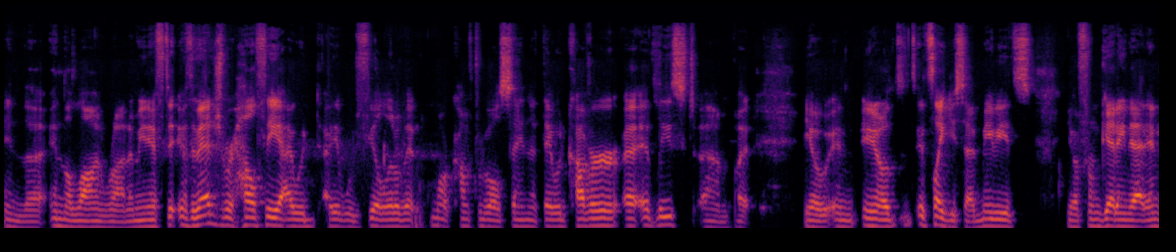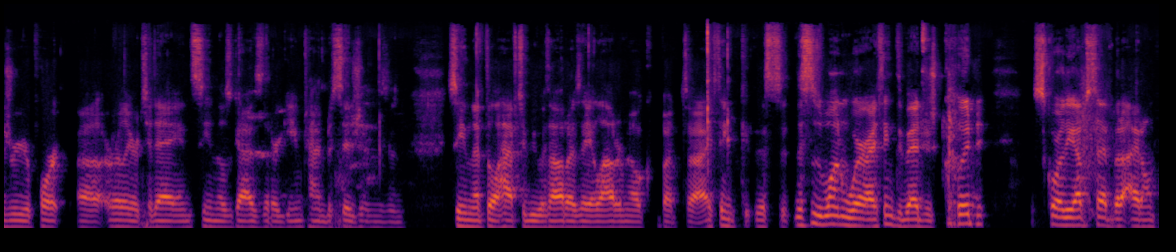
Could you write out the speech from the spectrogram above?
in the in the long run. I mean, if the if the Badgers were healthy, I would I would feel a little bit more comfortable saying that they would cover uh, at least. Um, but you know, and you know, it's, it's, like you said, maybe it's you know from getting that injury report uh, earlier today and seeing those guys that are game time decisions and seeing that they'll have to be without Isaiah Loudermilk. But uh, I think this this is one where I think the Badgers could score the upset, but I don't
